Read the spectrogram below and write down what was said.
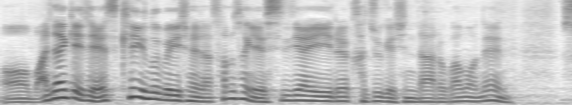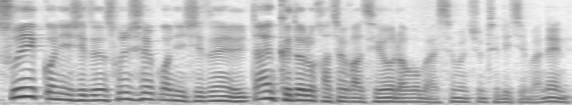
어, 만약에 이제 SK 이노베이션이나 삼성 SDI를 가지고 계신다라고 하면은 수익권이시든 손실권이시든 일단 그대로 가져가세요라고 말씀을 좀 드리지만은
